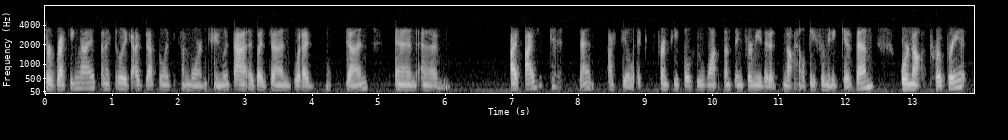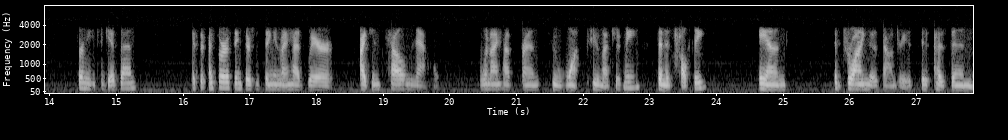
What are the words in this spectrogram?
to recognize. And I feel like I've definitely become more in tune with that as I've done what I've done. And um, I, I just get a sense, I feel like, from people who want something for me that it's not healthy for me to give them or not appropriate for me to give them. I sort of think there's a thing in my head where I can tell now when I have friends who want too much of me, then it's healthy. And drawing those boundaries has been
